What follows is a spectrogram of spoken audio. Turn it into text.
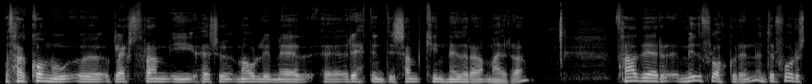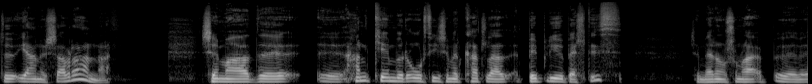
og það kom nú uh, glegst fram í þessu máli með uh, réttindi samkynneðra mæra. Það er miðflokkurinn undir fórustu Jánis Avrana sem að uh, uh, hann kemur úr því sem er kallað biblíubeltið sem er, svona, uh,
